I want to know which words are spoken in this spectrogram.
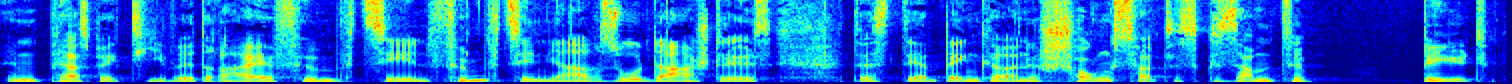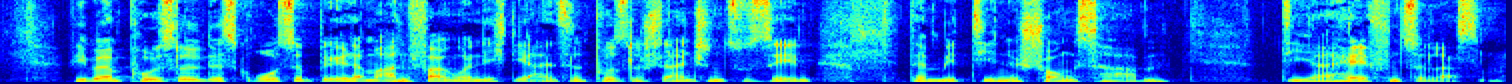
in Perspektive drei, fünf, zehn, 15 Jahre so darstellst, dass der Banker eine Chance hat, das gesamte Bild. Wie beim Puzzle, das große Bild am Anfang und nicht die einzelnen Puzzlesteinchen zu sehen, damit die eine Chance haben, dir helfen zu lassen.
